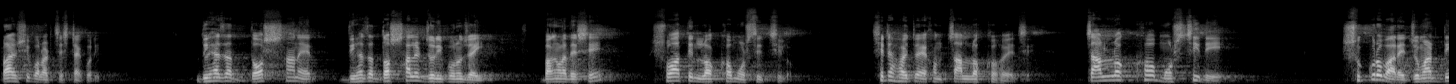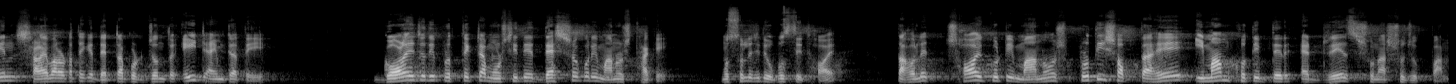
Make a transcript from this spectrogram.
প্রায়শই বলার চেষ্টা করি। দুই হাজার দশ সালের, দুই হাজার দশ সালের জরিপ অনুযায়ী বাংলাদেশে সোয়া তিন লক্ষ মসজিদ ছিল। সেটা হয়তো এখন চার লক্ষ হয়েছে। চার লক্ষ মসজিদে শুক্রবারে জুমার দিন সাড়ে বারোটা থেকে দেড়টা পর্যন্ত এই টাইমটাতে গড়ে যদি প্রত্যেকটা মসজিদে দেড়শো কোটি মানুষ থাকে, মুসল্লি যদি উপস্থিত হয়, তাহলে ছয় কোটি মানুষ প্রতি সপ্তাহে ইমাম খতিবদের অ্যাড্রেস শোনার সুযোগ পান।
